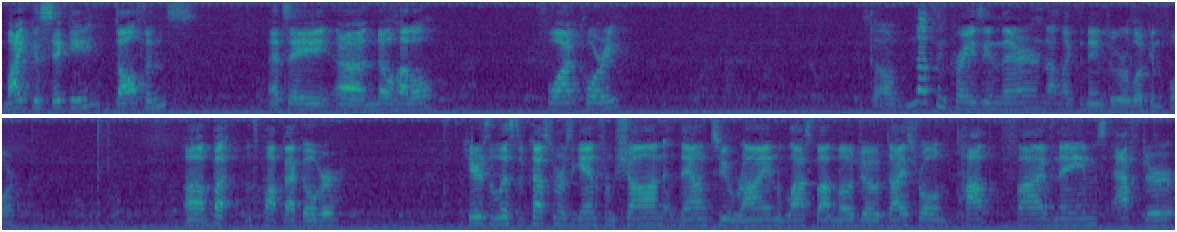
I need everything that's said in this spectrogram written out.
Mike Gesicki, Dolphins. That's a uh, no huddle. Fuad Corey. So nothing crazy in there. Not like the names we were looking for. Uh, but let's pop back over. Here's the list of customers again from Sean down to Ryan with Last Spot Mojo. Dice roll top five names after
